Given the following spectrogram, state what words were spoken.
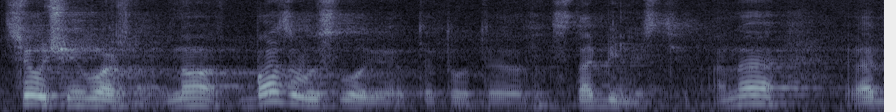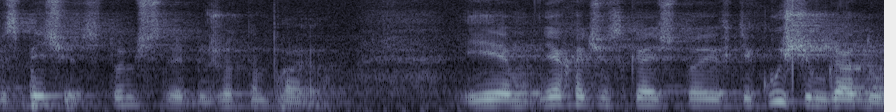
Все очень важно. Но базовые условия вот этой вот э, стабильности, она обеспечивается в том числе бюджетным правилом. И я хочу сказать, что и в текущем году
